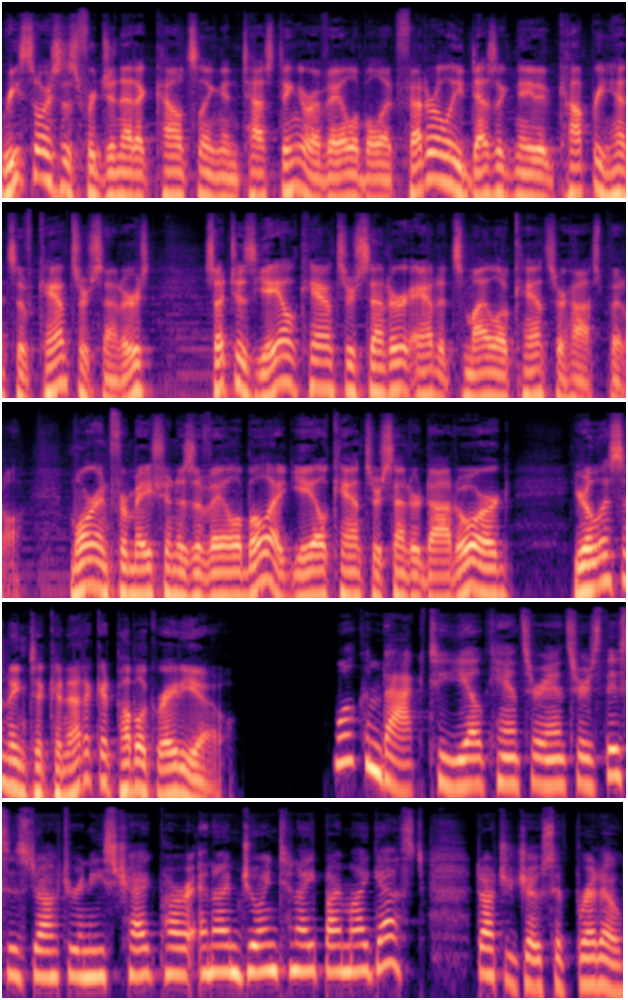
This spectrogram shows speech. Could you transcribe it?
Resources for genetic counseling and testing are available at federally designated comprehensive cancer centers such as Yale Cancer Center and at Smilow Cancer Hospital. More information is available at yalecancercenter.org. You're listening to Connecticut Public Radio. Welcome back to Yale Cancer Answers. This is Dr. Anees Chagpar, and I'm joined tonight by my guest, Dr. Joseph Brito.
